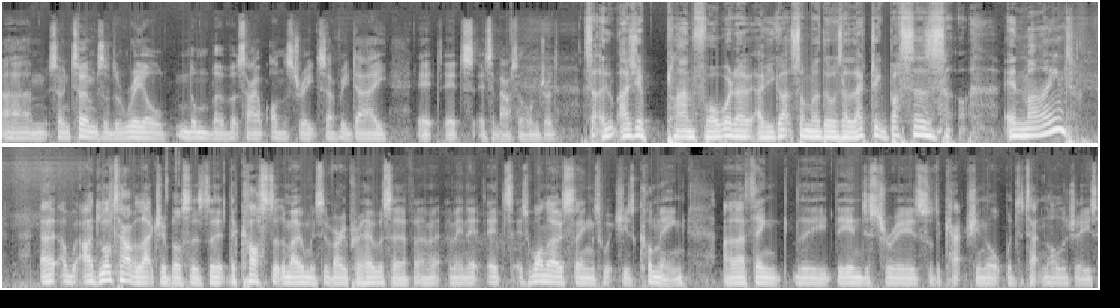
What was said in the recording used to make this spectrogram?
Um, so in terms of the real number that's out on the streets every day, it, it's it's about 100. So as you plan forward, have you got some of those electric buses in mind? Uh, I'd love to have electric buses. The, the cost at the moment is very prohibitive. I mean, it, it's it's one of those things which is coming, and I think the the industry is sort of catching up with the technologies.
